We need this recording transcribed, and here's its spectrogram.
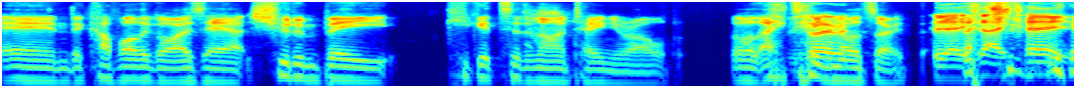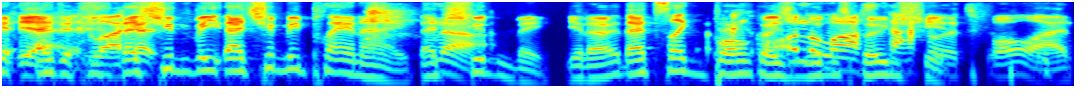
and a couple other guys out shouldn't be kick it to the nineteen year old or eighteen year old. Sorry, Yeah, That should- 18, yeah, 18. like that it- shouldn't be that shouldn't be plan A. That shouldn't be. You know, that's like Broncos on the last spoon tackle, shit. it's fine,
